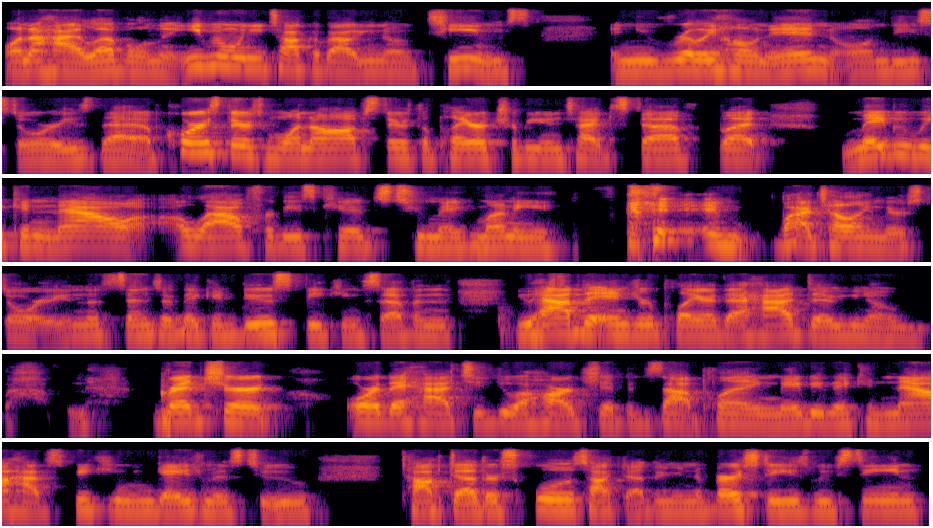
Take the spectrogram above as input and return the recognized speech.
on a high level. And even when you talk about, you know, teams and you really hone in on these stories that of course there's one-offs, there's the player tribune type stuff, but maybe we can now allow for these kids to make money in, by telling their story in the sense that they can do speaking stuff. And you have the injured player that had to, you know, red shirt or they had to do a hardship and stop playing. Maybe they can now have speaking engagements to talk to other schools, talk to other universities. We've seen,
